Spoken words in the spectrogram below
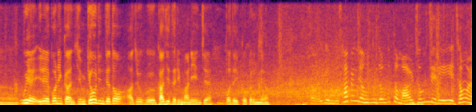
어, 위에 이래 보니까 지금 겨울인데도 아주 그 가지들이 많이 이제 뻗어 있고 그렇네요. 그래서 이게 뭐 400년 전부터 마을 주민들이 정월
